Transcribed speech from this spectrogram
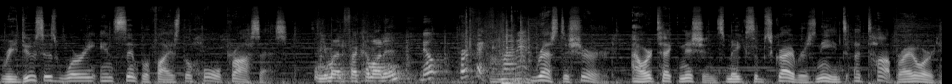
reduces worry and simplifies the whole process. You mind if I come on in? Nope, perfect. Come on in. Rest assured, our technicians make subscribers' needs a top priority.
